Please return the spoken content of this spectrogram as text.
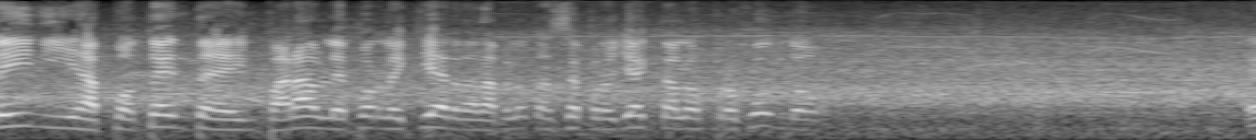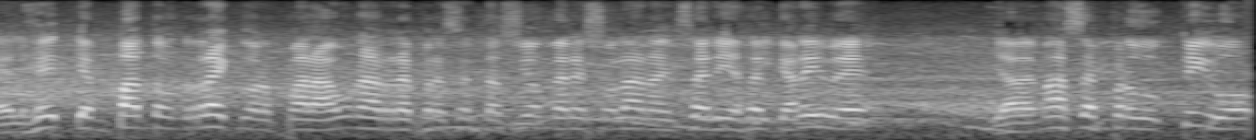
Línea potente e imparable por la izquierda. La pelota se proyecta a los profundos. El hit que empata un récord para una representación venezolana en series del Caribe. Y además es productivo.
